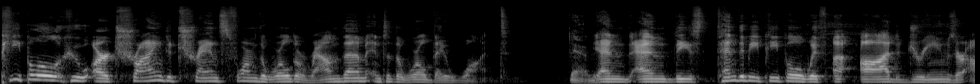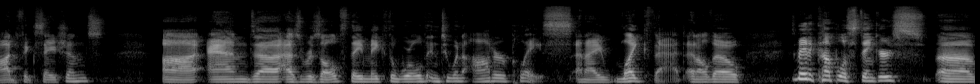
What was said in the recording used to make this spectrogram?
people who are trying to transform the world around them into the world they want. yeah. And and these tend to be people with uh, odd dreams or odd fixations. Uh, and uh, as a result, they make the world into an odder place, and I like that. And although he's made a couple of stinkers, uh,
